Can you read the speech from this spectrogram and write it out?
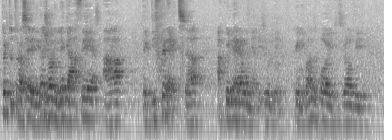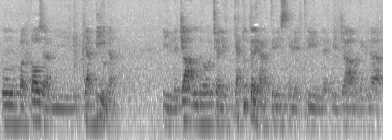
per tutta una serie di ragioni legate a, per differenza, a quelle che erano le mie abitudini. Quindi quando poi ti trovi un qualcosa di, che abbina il giallo, cioè le, che ha tutte le caratteristiche del thriller, del giallo, della,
